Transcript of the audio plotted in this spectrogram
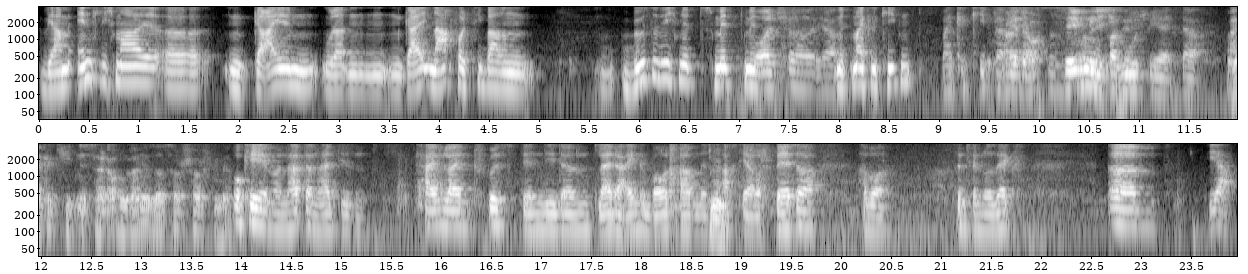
wir haben endlich mal äh, einen geilen oder einen, einen geilen nachvollziehbaren Bösewicht mit, mit, mit, Vulture, ja. mit Michael Keaton. Michael Keaton hat ja auch ziemlich gut. gespielt, ja. Michael Keaton ist halt auch ein grandioser Schauspieler. Okay, man hat dann halt diesen Timeline-Twist, den die dann leider eingebaut haben, in acht Jahre später, aber sind ja nur sechs. Ähm, ja,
